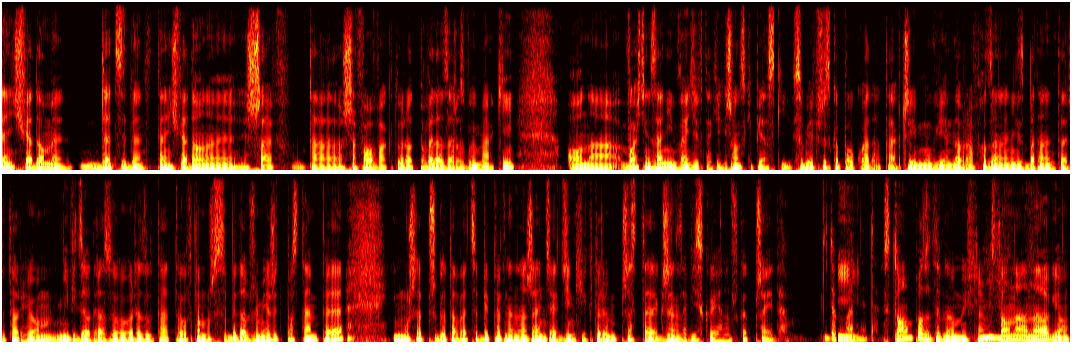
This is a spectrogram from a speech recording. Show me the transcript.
ten świadomy decydent, ten świadomy szef, ta szefowa, która odpowiada za rozwój marki, ona właśnie zanim wejdzie w takie grząskie piaski, sobie wszystko poukłada, tak? Czyli mówię, dobra, wchodzę na niezbadane terytorium, nie widzę od razu rezultatów, to muszę sobie dobrze mierzyć postępy i muszę przygotować sobie pewne narzędzia, dzięki którym przez te grzęzawisko ja na przykład przejdę. Dokładnie I tak. z tą pozytywną myślą i z tą mhm. analogią.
